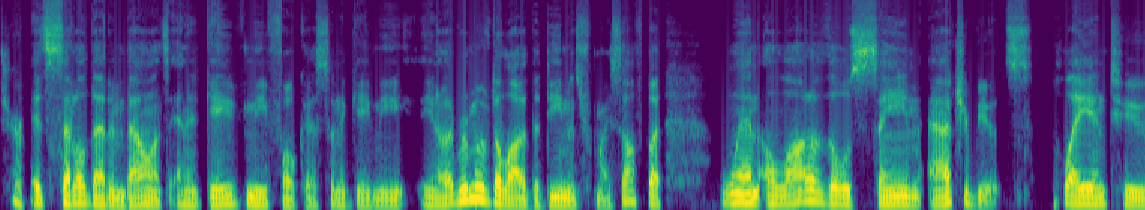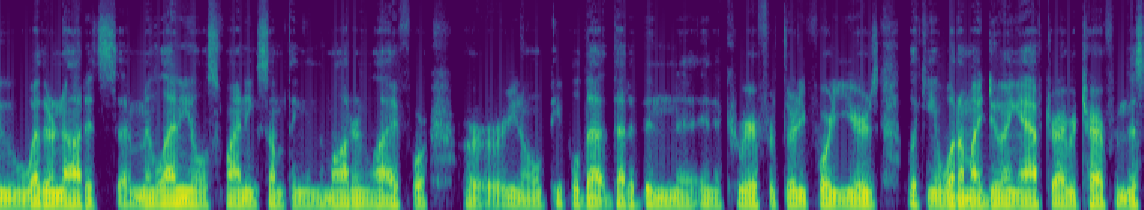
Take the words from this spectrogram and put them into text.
sure it settled that imbalance and it gave me focus and it gave me you know it removed a lot of the demons for myself but when a lot of those same attributes play into whether or not it's uh, millennials finding something in the modern life or or you know people that that have been uh, in a career for 30 40 years looking at what am i doing after i retire from this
